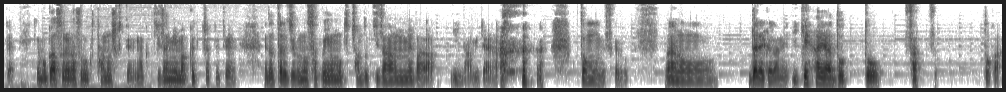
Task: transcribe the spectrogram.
て、で僕はそれがすごく楽しくて、なんか刻みまくっちゃってて、だったら自分の作品をもっとちゃんと刻めばいいな、みたいな と思うんですけど、あの、誰かがね、池早ドットサッツとか、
